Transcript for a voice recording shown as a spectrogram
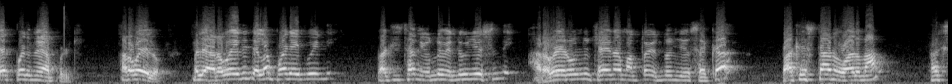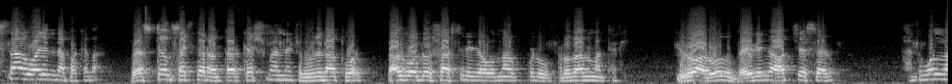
ఏర్పడినాయి అప్పటికి. అరవైలో. మళ్ళీ అరవై ఐదుకి ఎలా పాడైపోయింది? పాకిస్తాన్ యుద్ధం ఎందుకు చేసింది? అరవై రోజులు చైనా మనతో యుద్ధం చేశాక పాకిస్తాన్ వాడమా పాకిస్తాన్ వాడిందా పక్కన? వెస్టర్న్ సెక్టర్ అంటారు. కాశ్మీర్ నుంచి గుజరాత్ వరకు లాల్ బహదూర్ శాస్త్రిగా ఉన్నప్పుడు ప్రధానమంత్రి ఏదో ఆ రోజు ధైర్యంగా ఆఫ్ చేశారు. అందువల్ల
